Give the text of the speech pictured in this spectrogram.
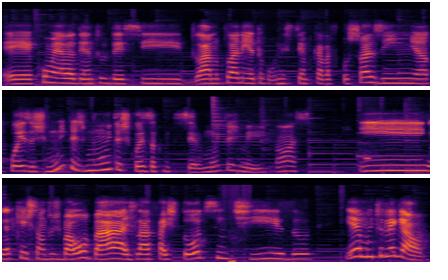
é, com ela dentro desse. lá no planeta, nesse tempo que ela ficou sozinha. Coisas, muitas, muitas coisas aconteceram, muitas mesmo. Nossa. E a questão dos baobás lá faz todo sentido. E é muito legal.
